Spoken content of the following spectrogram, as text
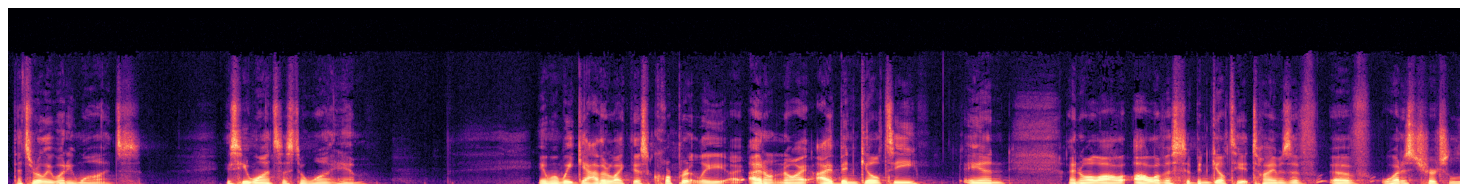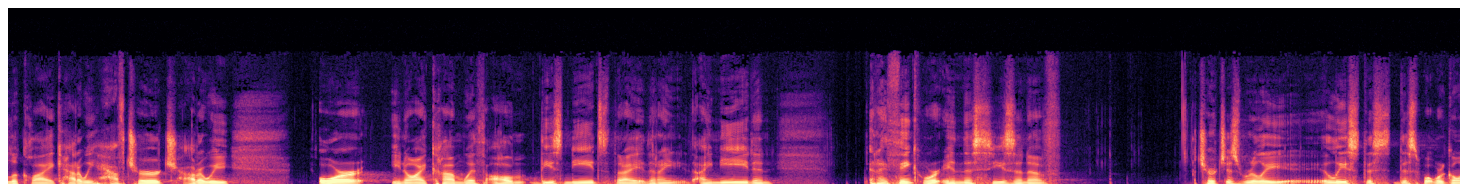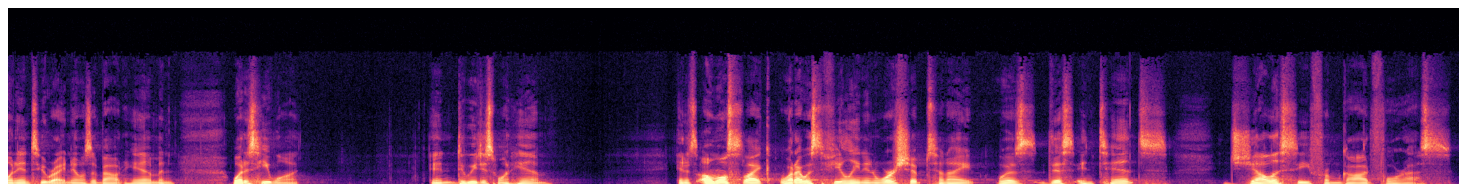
that's really what he wants. Is he wants us to want him. And when we gather like this corporately, I, I don't know, I, I've been guilty and I know all, all of us have been guilty at times of, of what does church look like? How do we have church? How do we, or you know, I come with all these needs that I that I I need, and and I think we're in this season of church is really at least this this what we're going into right now is about Him and what does He want, and do we just want Him? And it's almost like what I was feeling in worship tonight was this intense jealousy from God for us.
